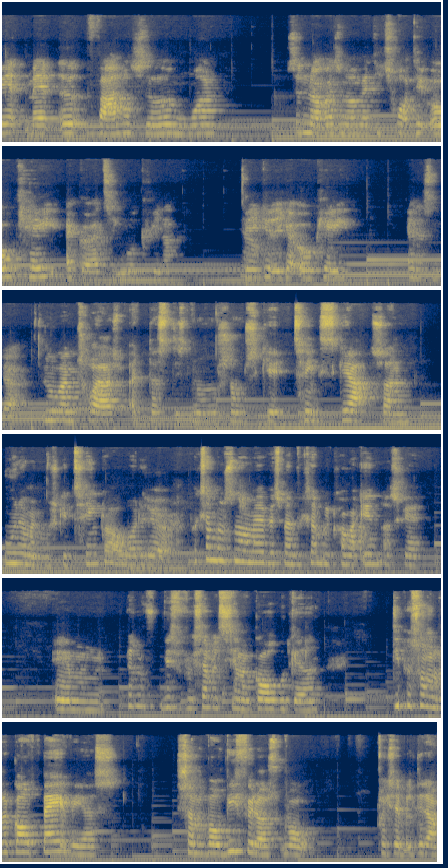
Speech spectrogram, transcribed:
mænd, mand, øh, far har slået moren, så er det nok også noget med, at de tror, det er okay at gøre ting mod kvinder. Hvilket ikke er okay. Eller sådan der. Nogle gange tror jeg også, at der der nogle sådan nogle ske, ting sker sådan, uden at man måske tænker over det. Ja. For eksempel sådan noget med, hvis man for eksempel kommer ind og skal... Øhm, hvis, man, hvis vi for eksempel siger, at man går på gaden. De personer, der går bag ved os, som, hvor vi føler os, hvor for eksempel det der,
